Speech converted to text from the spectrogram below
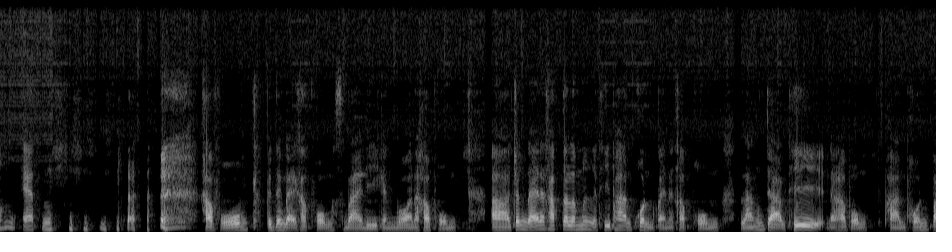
งแอด ครับผมเป็นจังไดครับผมสบายดีกันบ่นะครับผมอ่าจังไดนะครับแต่ละมือที่ผ่านพ้นไปนะครับผมหลังจากที่นะครับผมผ่านพ้นไป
